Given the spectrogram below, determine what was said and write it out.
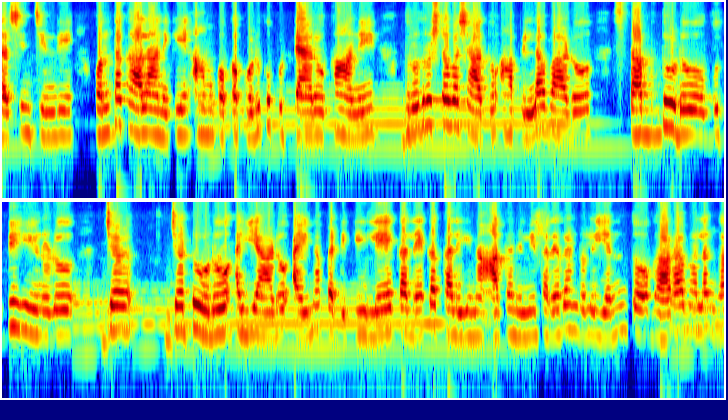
దర్శించింది. కొంతకాలానికి ఆమెకొక కొడుకు పుట్టారు. కానీ దురదృష్టవశాత్తు ఆ పిల్లవాడు స్తబ్దుడు బుద్ధిహీనుడు జ జటుడు అయ్యాడు. అయినప్పటికీ లేక లేక కలిగిన అతనిని తల్లిదండ్రులు ఎంతో గారాబలంగా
